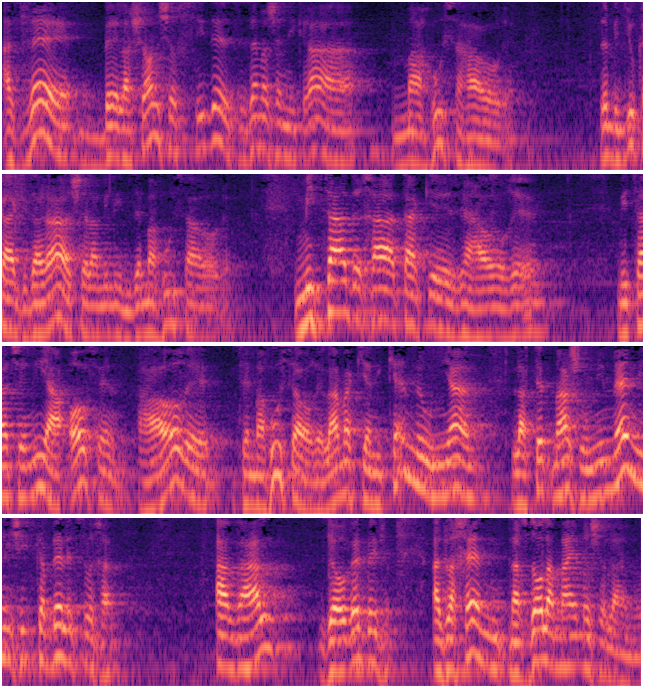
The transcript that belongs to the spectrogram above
אז זה, בלשון של חסידס, זה מה שנקרא מהוס האורן. זה בדיוק ההגדרה של המילים, זה מהוס האורן. מצד אחד תקה זה האורן, מצד שני האופן, האורן, זה מהוס האורן. למה? כי אני כן מעוניין לתת משהו ממני שיתקבל אצלך. אבל זה עובד ב... אז לכן, נחזור למיימר שלנו.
